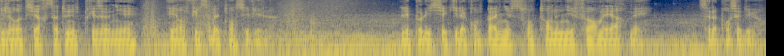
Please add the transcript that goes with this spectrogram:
Il retire sa tenue de prisonnier et enfile ses vêtements civils. Les policiers qui l'accompagnent sont en uniforme et armés. C'est la procédure.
